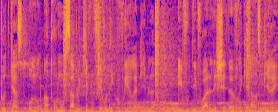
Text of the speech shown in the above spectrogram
podcast au nom imprononçable qui vous fait redécouvrir la Bible et vous dévoile les chefs-d'œuvre qu'elle a inspirés.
